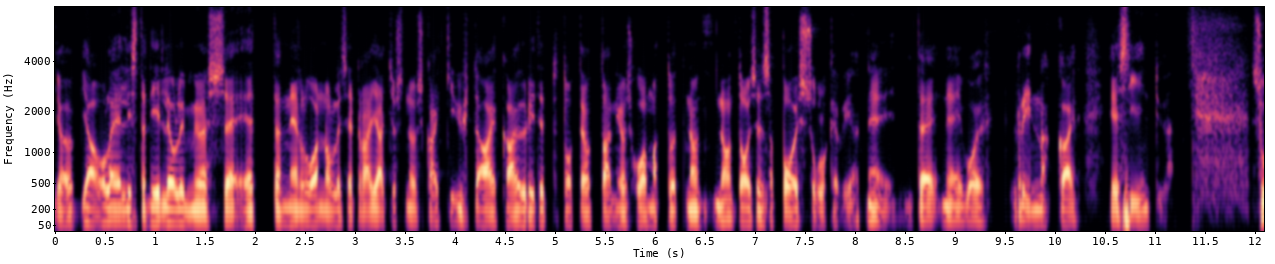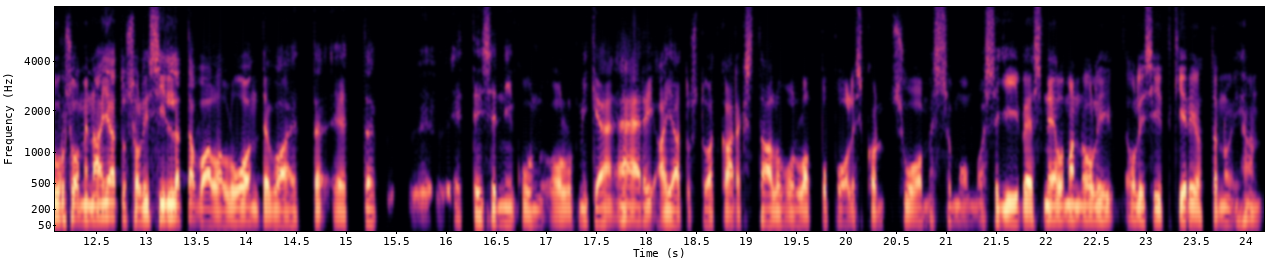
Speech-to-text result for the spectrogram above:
Ja, ja oleellista niille oli myös se, että ne luonnolliset rajat, jos ne olisi kaikki yhtä aikaa yritetty toteuttaa, niin olisi huomattu, että ne on, ne on toisensa poissulkevia. Ne, ne, ne ei voi rinnakkain esiintyä. Suursuomen ajatus oli sillä tavalla luonteva, että, että ettei se niin kuin ollut mikään ääriajatus 1800-luvun loppupuoliskon Suomessa. Muun muassa J.V. Snellman oli, oli siitä kirjoittanut ihan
